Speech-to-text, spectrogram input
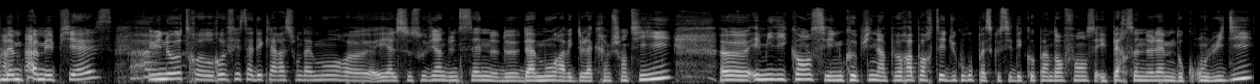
n'aiment pas mes pièces. Une autre refait sa déclaration d'amour euh, et elle se souvient d'une scène de- d'amour avec de la crème chantilly. Euh, Émilie Kahn, c'est une copine un peu rapportée du groupe parce que c'est des copains d'enfance et personne ne l'aime, donc on lui dit.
